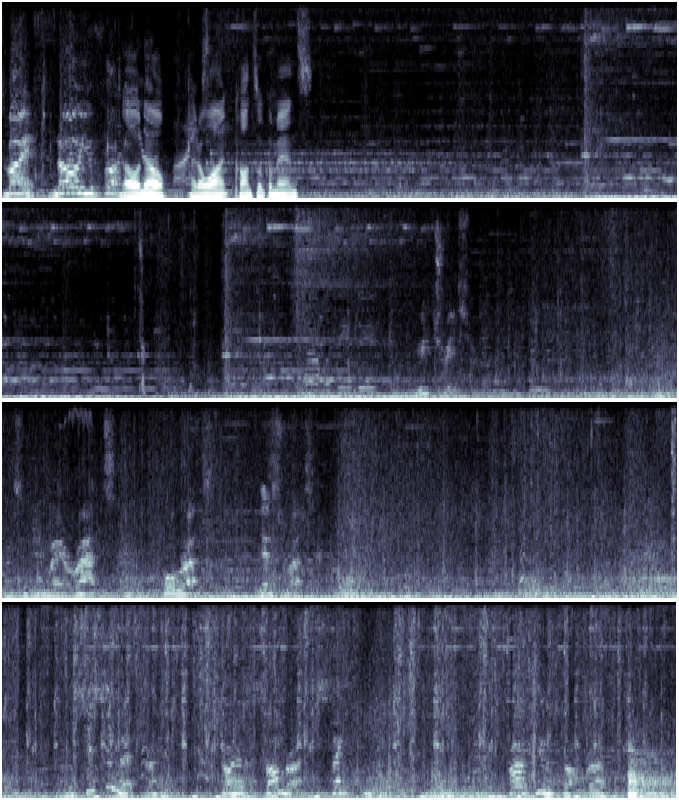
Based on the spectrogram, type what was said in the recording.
is this! Smite! No, you fuck! Oh no, I don't want console commands. That was easy. You tracer. My rat. Oh, rat. Yes, rat. Assistant Metra? Join us, Sombra. Thank you. Fuck you, Sombra.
